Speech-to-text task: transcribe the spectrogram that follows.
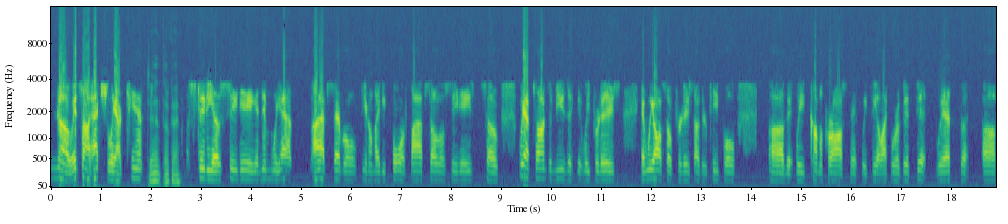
No, it's uh, actually our tenth Tenth. Okay. studio CD, and then we have I have several, you know, maybe four or five solo CDs. So we have tons of music that we produce, and we also produce other people uh, that we come across that we feel like we're a good fit with. But um,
